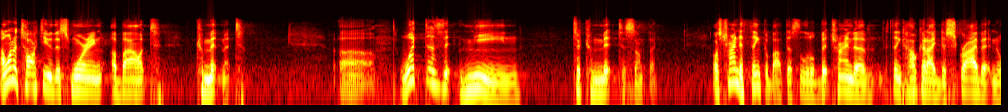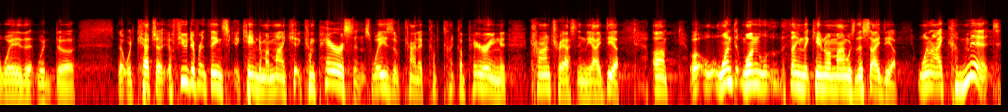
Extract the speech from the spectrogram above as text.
I want to talk to you this morning about commitment. Uh, what does it mean to commit to something? I was trying to think about this a little bit, trying to think how could I describe it in a way that would uh, that would catch a, a, few different things came to my mind C- comparisons ways of kind of com- comparing and contrasting the idea um, one, th- one thing that came to my mind was this idea when i commit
